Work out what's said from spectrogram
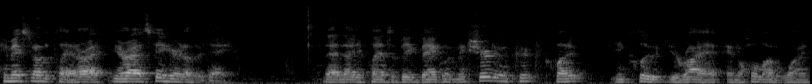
he makes another plan. All right, Uriah, stay here another day. That night he plans a big banquet. Make sure to include, include Uriah and a whole lot of wine.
